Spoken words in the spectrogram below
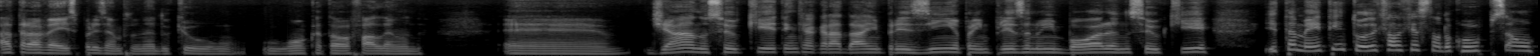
através, por exemplo, né, do que o, o Onca estava falando. É, de ah, não sei o que, tem que agradar a empresinha para a empresa não ir embora, não sei o que. E também tem toda aquela questão da corrupção.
